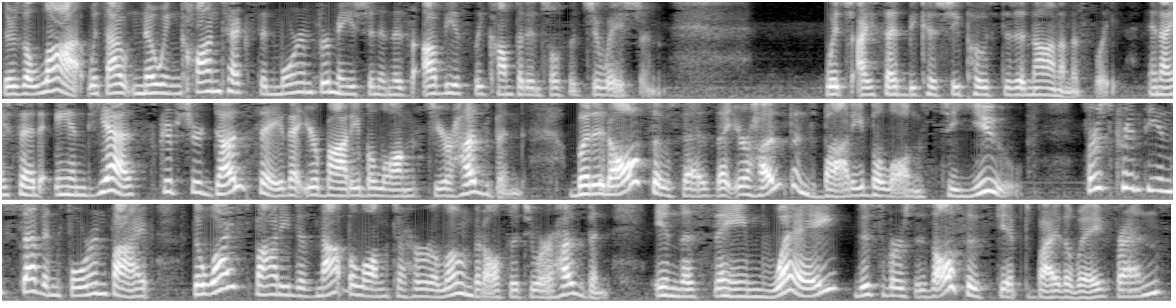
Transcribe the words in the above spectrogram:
There's a lot without knowing context and more information in this obviously confidential situation which I said because she posted anonymously. And I said, and yes, scripture does say that your body belongs to your husband, but it also says that your husband's body belongs to you. 1 Corinthians 7 4 and 5 The wife's body does not belong to her alone, but also to her husband. In the same way, this verse is also skipped, by the way, friends.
